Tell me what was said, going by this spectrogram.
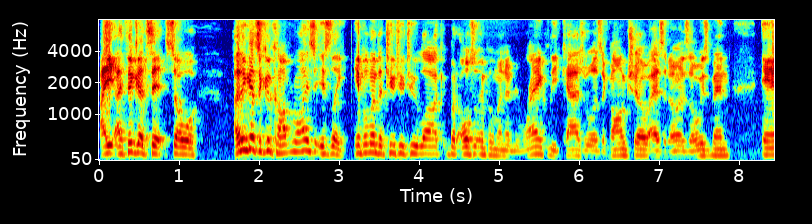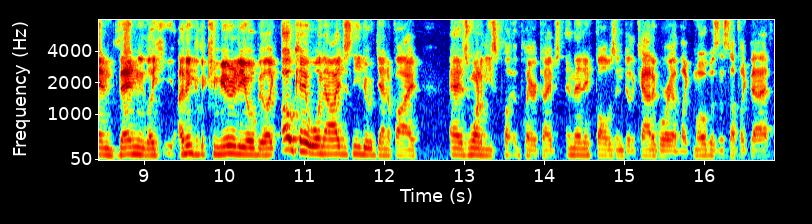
I, I think that's it so i think that's a good compromise is like implement the 222 lock but also implement a rank casual as a gong show as it has always been and then like i think the community will be like okay well now i just need to identify as one of these player types and then it falls into the category of like mobas and stuff like that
